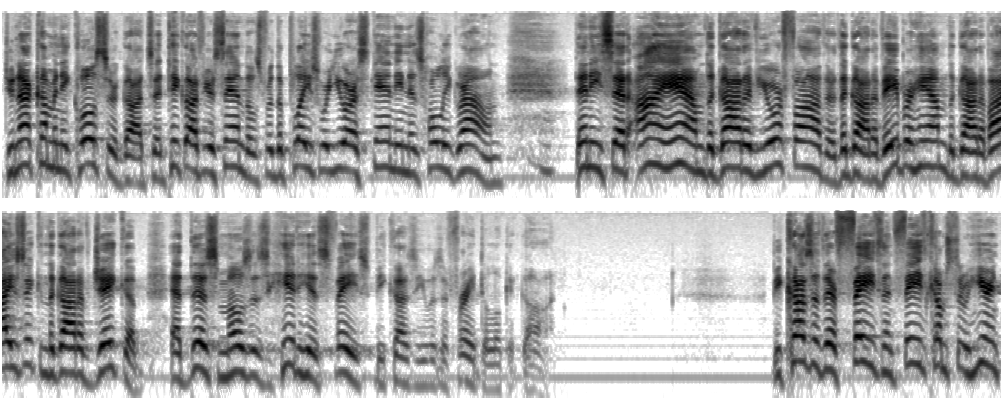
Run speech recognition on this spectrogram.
Do not come any closer, God said. Take off your sandals, for the place where you are standing is holy ground. Then he said, I am the God of your father, the God of Abraham, the God of Isaac, and the God of Jacob. At this, Moses hid his face because he was afraid to look at God. Because of their faith, and faith comes through hearing,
